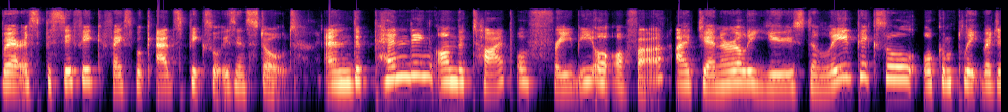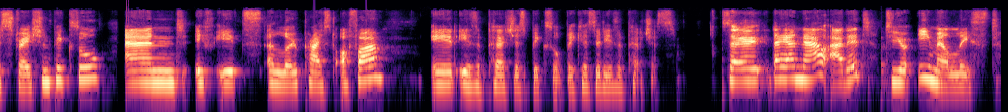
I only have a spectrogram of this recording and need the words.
where a specific Facebook ads pixel is installed. And depending on the type of freebie or offer, I generally use the lead pixel or complete registration pixel. And if it's a low priced offer, it is a purchase pixel because it is a purchase. So they are now added to your email list.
